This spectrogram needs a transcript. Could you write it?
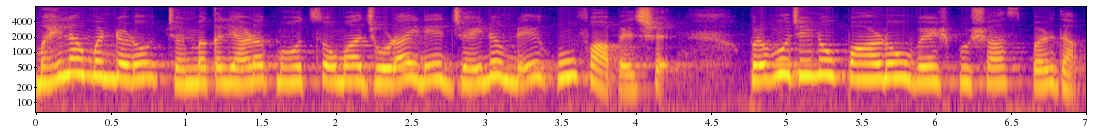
મહિલા મંડળો જન્મ કલ્યાણક મહોત્સવમાં જોડાઈને જૈનમને હૂંફ આપે છે. પ્રભુજીનો પાણો વેશભૂષા સ્પર્ધા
